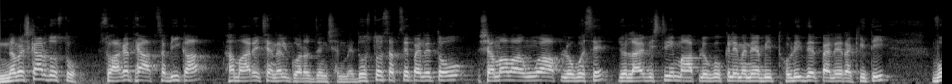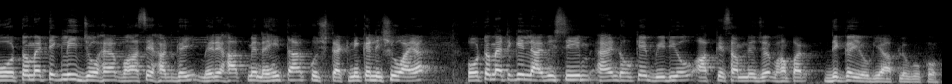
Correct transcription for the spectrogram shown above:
नमस्कार दोस्तों, स्वागत है आप सभी का हमारे चैनल गौरव जंक्शन में। दोस्तों, सबसे पहले तो क्षमा मांगूँगा आप लोगों से, जो लाइव स्ट्रीम आप लोगों के लिए मैंने अभी थोड़ी देर पहले रखी थी, वो ऑटोमेटिकली जो है वहाँ से हट गई, मेरे हाथ में नहीं था, कुछ टेक्निकल इशू आया। ऑटोमेटिकली लाइव स्ट्रीम एंड होके वीडियो आपके सामने जो है वहाँ पर दिख गई होगी आप लोगों को।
